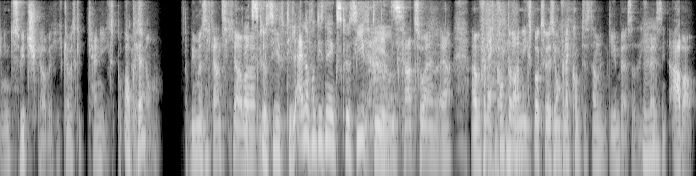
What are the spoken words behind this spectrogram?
und Switch, glaube ich. Ich glaube, es gibt keine Xbox-Version. Da bin ich mir nicht ganz sicher, aber Exklusivdeal. Einer von diesen ja, Exklusivdeals. gerade so ein, ja. Aber vielleicht kommt da noch eine Xbox-Version, vielleicht kommt es dann im Game Pass, also ich Mhm. weiß nicht. Aber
